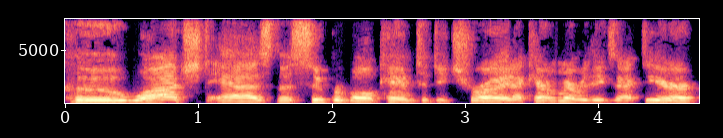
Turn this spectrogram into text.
who watched as the Super Bowl came to Detroit. I can't remember the exact year,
